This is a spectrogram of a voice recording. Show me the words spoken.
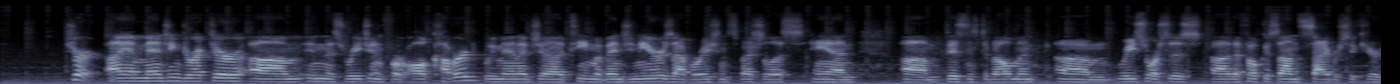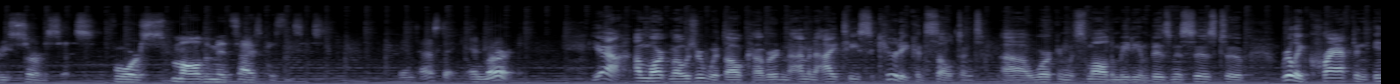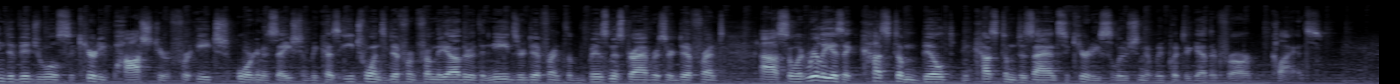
Sure. I am managing director um, in this region for All Covered. We manage a team of engineers, operations specialists, and um, business development um, resources uh, that focus on cybersecurity services for small to mid-sized businesses. Fantastic. And Mark. Yeah, I'm Mark Mosher with All Covered, and I'm an IT security consultant uh, working with small to medium businesses to really craft an individual security posture for each organization because each one's different from the other. The needs are different, the business drivers are different. Uh, so it really is a custom built and custom designed security solution that we put together for our clients.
